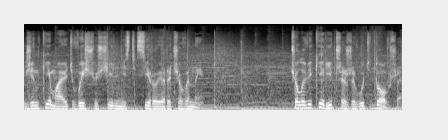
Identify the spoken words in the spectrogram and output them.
жінки мають вищу щільність сірої речовини. Чоловіки рідше живуть довше.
